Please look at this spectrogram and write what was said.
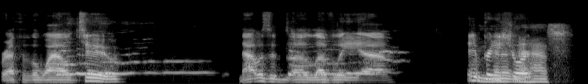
Breath of the Wild 2. That was a, a lovely uh, and pretty minute short And a half,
